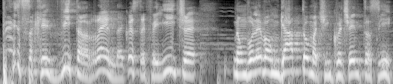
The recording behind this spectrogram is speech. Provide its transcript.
Pensa che vita orrenda, questo è felice. Non voleva un gatto, ma 500 sì.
